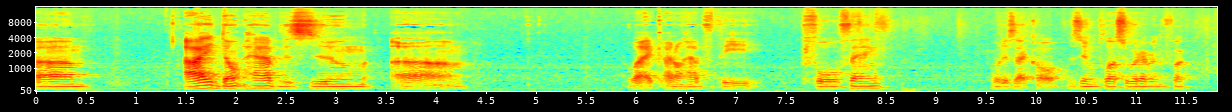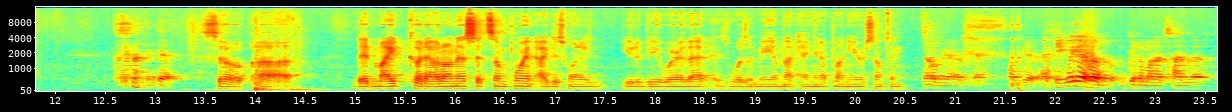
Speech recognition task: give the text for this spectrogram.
um, I don't have the Zoom. Um, like I don't have the full thing. What is that called? Zoom Plus or whatever the fuck. yeah. So uh, that might cut out on us at some point. I just wanted you to be aware of that. It wasn't me. I'm not hanging up on you or something. Okay. Okay. Okay. I think we have a good amount of time left.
